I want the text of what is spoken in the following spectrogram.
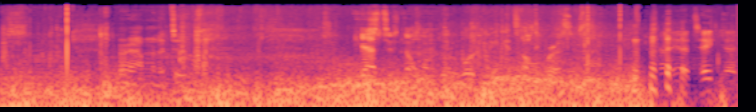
All right, I'm gonna take. cats just don't want to go to work when he gets home, Preston. Oh, yeah, take that.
